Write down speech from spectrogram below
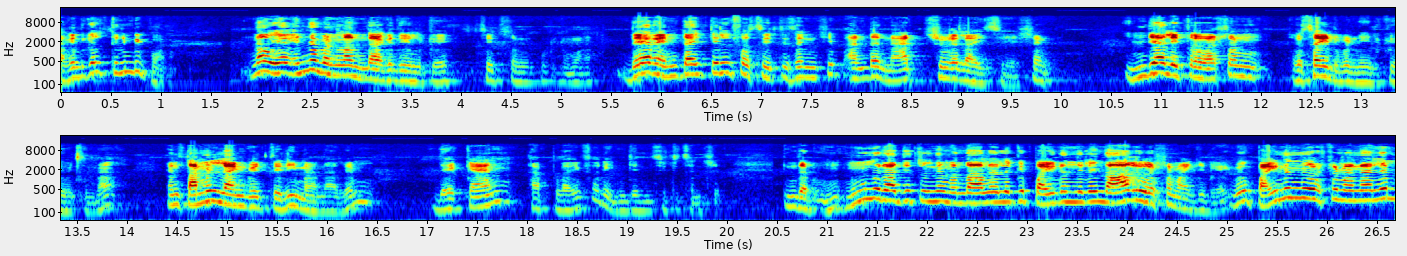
அகதிகள் திரும்பி போகணும். நான் என்ன பண்ணலாம் இந்த அகதிகளுக்கு? சிட்டிசன் கொடுக்கணும் they're entitled for citizenship under naturalisation இந்தியாவில் இத்தனை வருஷம் ரிசைட் பண்ணியிருக்கு வச்சுன்னா அண்ட் தமிழ் லாங்குவேஜ் தெரியுமானாலும் they can apply for Indian citizenship இந்த மூணு ராஜ்யத்துலேருந்து வந்த ஆளுகளுக்கு பதினொன்னுலேருந்து ஆறு வருஷம் ஆக்கிட்டு இவங்க பதினொன்று வருஷம் ஆனாலும்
